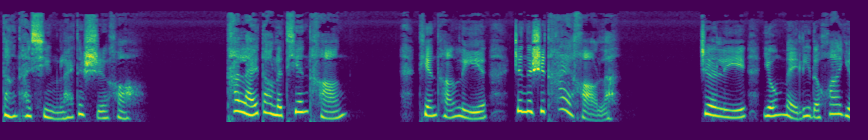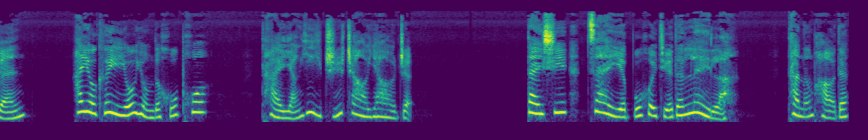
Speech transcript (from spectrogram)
当他醒来的时候，他来到了天堂，天堂里真的是太好了。这里有美丽的花园，还有可以游泳的湖泊，太阳一直照耀着。黛西再也不会觉得累了，她能跑得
